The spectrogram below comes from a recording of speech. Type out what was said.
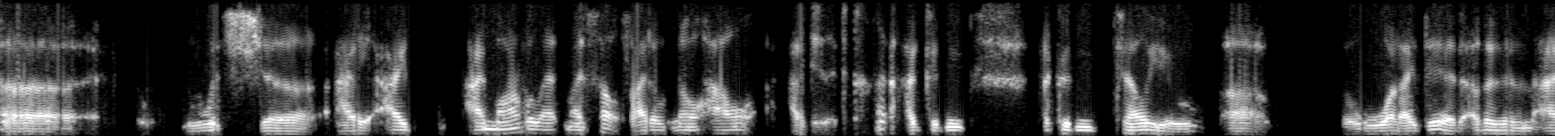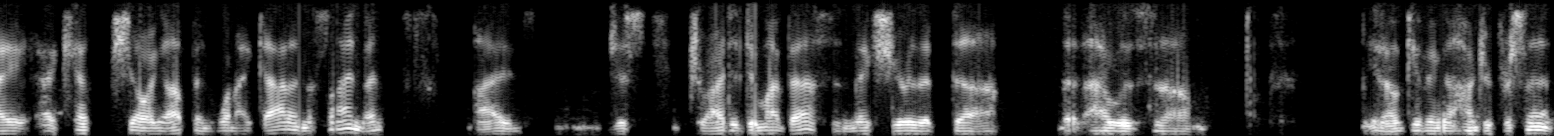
uh, which uh, I I I marvel at myself. I don't know how I did it. I couldn't I couldn't tell you uh, what I did other than I I kept showing up, and when I got an assignment, I just tried to do my best and make sure that uh, that I was. Um, you know, giving a hundred percent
